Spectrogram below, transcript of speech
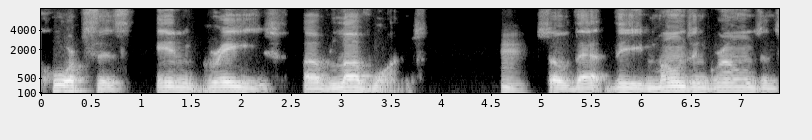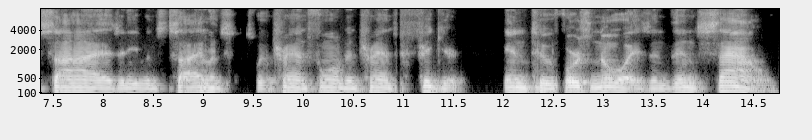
corpses in graves of loved ones. Hmm. So that the moans and groans and sighs and even silence were transformed and transfigured into first noise and then sound.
